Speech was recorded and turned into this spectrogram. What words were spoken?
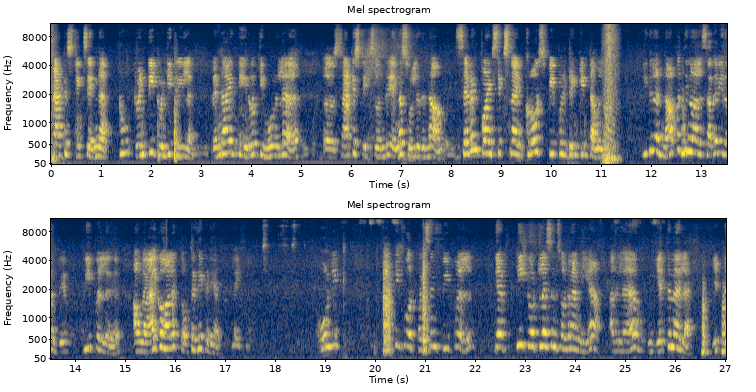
ஸ்டாட்டிஸ்டிக்ஸ் என்ன? டூ டுவெண்ட்டி டுவெண்ட்டி த்ரீல ரெண்டாயிரத்தி இருபத்தி மூணுல ஸ்டாட்டிஸ்டிக்ஸ் வந்து என்ன சொல்லுதுன்னா seven point six nine crores people drink in Tamil Nadu இதுல நாற்பத்தி நாலு சதவீதம் பீப்புள் அவங்க ஆல்கோஹாலை தொட்டதே கிடையாது லைஃப்ல only forty four percent people டீ டோட்லர்ஸ்ன்னு சொல்றாங்க இல்லையா? அதுல எத்தனை இல்ல எட்டு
